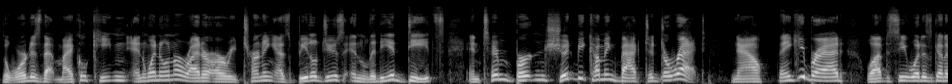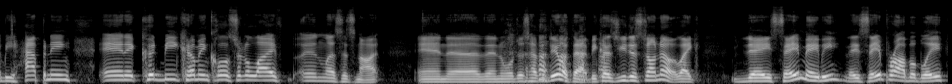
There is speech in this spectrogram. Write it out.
The word is that Michael Keaton and Winona Ryder are returning as Beetlejuice and Lydia Deetz, and Tim Burton should be coming back to direct. Now, thank you, Brad. We'll have to see what is going to be happening, and it could be coming closer to life, unless it's not. And uh, then we'll just have to deal with that because you just don't know. Like, they say maybe, they say probably,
